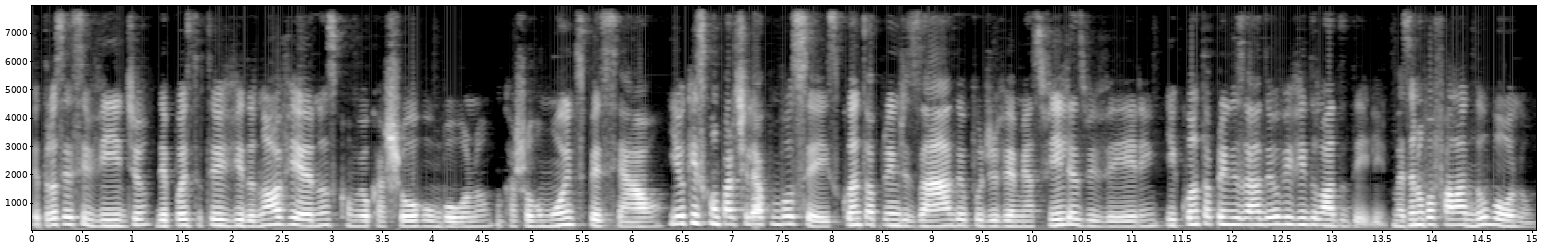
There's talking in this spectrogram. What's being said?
Eu trouxe esse vídeo depois de eu ter vivido nove anos com meu cachorro, o Bono, um cachorro muito especial. E eu quis compartilhar com vocês quanto aprendizado eu pude ver minhas filhas viverem e quanto aprendizado eu vivi do lado dele. Mas eu não vou falar do Bono,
